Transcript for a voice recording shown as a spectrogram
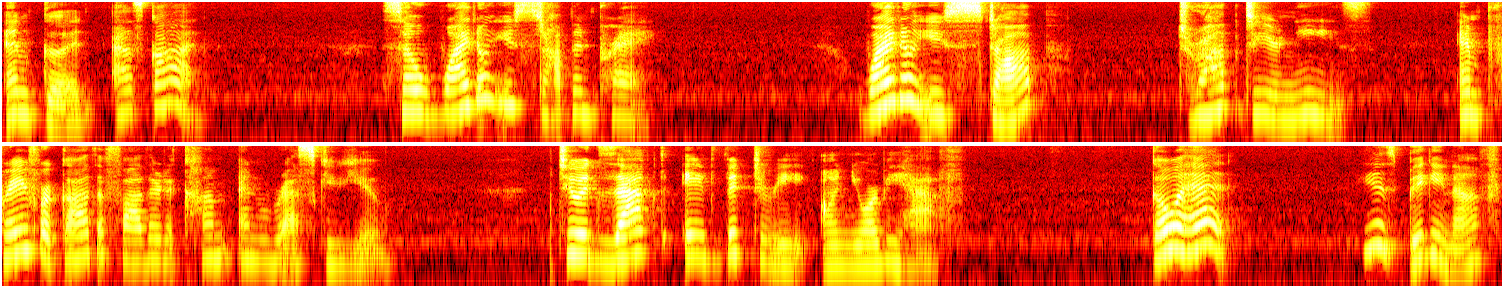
and good as God. So why don't you stop and pray? Why don't you stop, drop to your knees, and pray for God the Father to come and rescue you, to exact a victory on your behalf. Go ahead. He is big enough.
